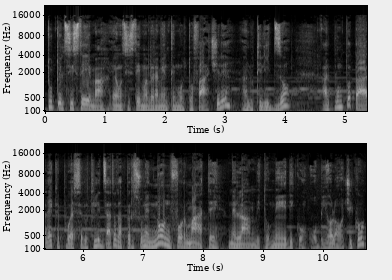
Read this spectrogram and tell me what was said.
Tutto il sistema è un sistema veramente molto facile all'utilizzo, al punto tale che può essere utilizzato da persone non formate nell'ambito medico o biologico,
